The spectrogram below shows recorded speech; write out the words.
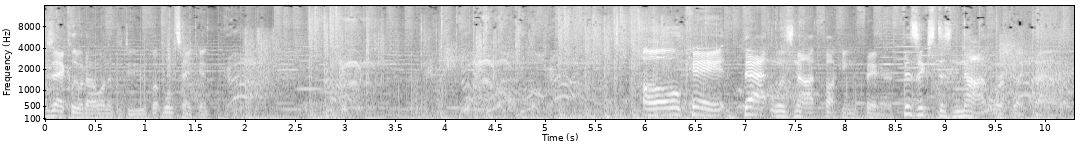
Exactly what I wanted to do, but we'll take it. Okay, that was not fucking fair. Physics does not work like that.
